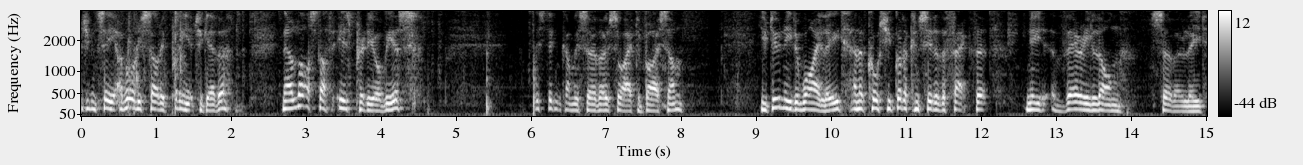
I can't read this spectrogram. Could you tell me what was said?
As you can see, I've already started putting it together. Now a lot of stuff is pretty obvious. This didn't come with servos, so I had to buy some. You do need a Y lead, and of course you've got to consider the fact that you need a very long servo lead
